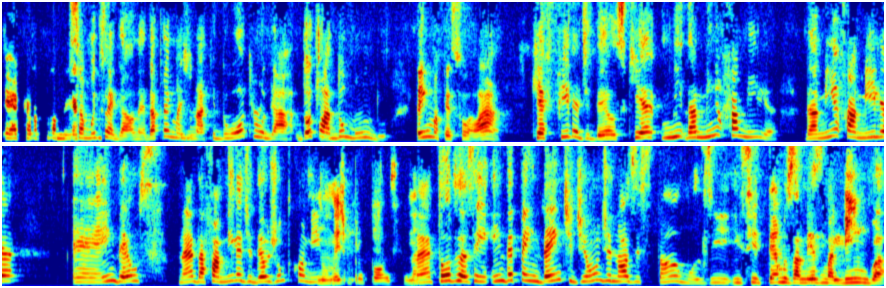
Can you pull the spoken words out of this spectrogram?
É aquela promessa. Isso é muito legal, né? Dá para imaginar que do outro lugar, do outro lado do mundo, tem uma pessoa lá que é filha de Deus, que é da minha família, da minha família é, em Deus, né? Da família de Deus junto comigo. No mesmo propósito, né? né? Todos assim, independente de onde nós estamos e, e, se temos a mesma língua,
